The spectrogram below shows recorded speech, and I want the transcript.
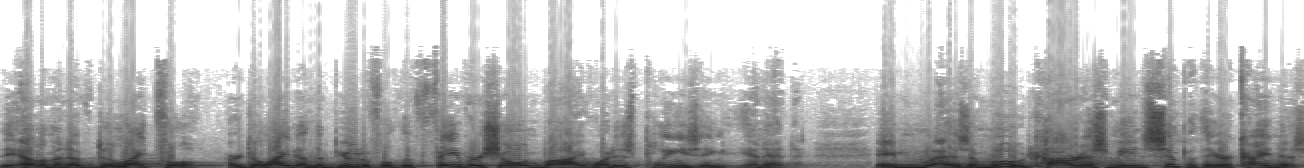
the element of delightful or delight in the beautiful, the favor shown by what is pleasing in it. A, as a mood, charis means sympathy or kindness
